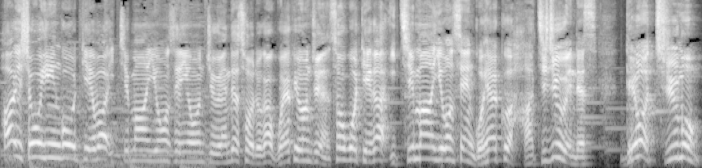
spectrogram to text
はい、商品合計は14,040円で、送料が540円。総合計が14,580円です。では、注文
